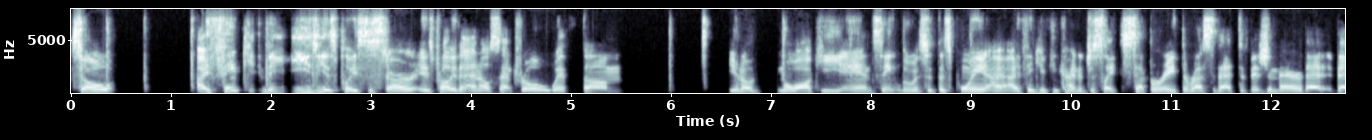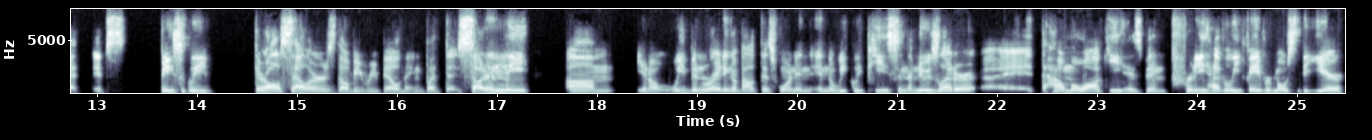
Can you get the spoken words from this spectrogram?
So I think the easiest place to start is probably the NL Central with, um, you know, Milwaukee and St. Louis at this point. I, I think you can kind of just like separate the rest of that division there. That that it's basically they're all sellers. They'll be rebuilding, but th- suddenly, um, you know, we've been writing about this one in, in the weekly piece in the newsletter, uh, how Milwaukee has been pretty heavily favored most of the year.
